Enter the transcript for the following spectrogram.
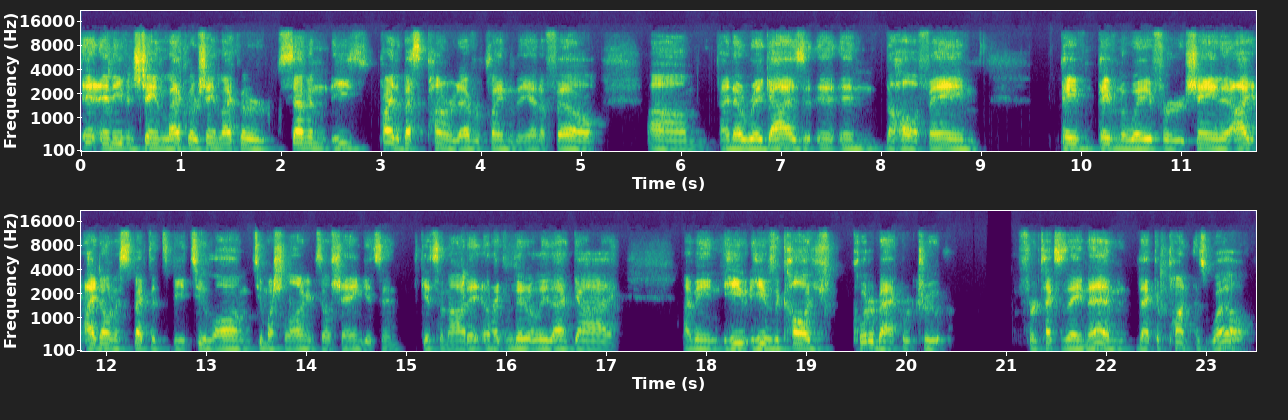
and, and even Shane Lechler. Shane Lechler, seven, he's probably the best punter to ever play in the NFL. Um, I know Ray Guys in, in the Hall of Fame paving paving the way for Shane. I I don't expect it to be too long, too much long until Shane gets in gets an audit. Like literally, that guy. I mean, he he was a college quarterback recruit for Texas A&M that could punt as well,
